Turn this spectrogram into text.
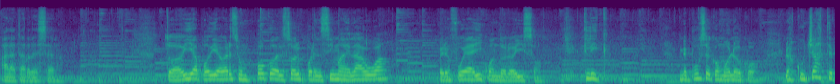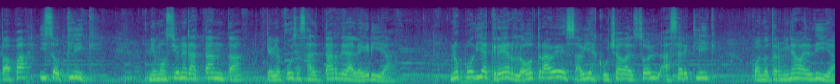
al atardecer. Todavía podía verse un poco del sol por encima del agua, pero fue ahí cuando lo hizo. Clic. Me puse como loco. ¿Lo escuchaste, papá? Hizo clic. Mi emoción era tanta que me puse a saltar de la alegría. No podía creerlo, otra vez había escuchado al sol hacer clic cuando terminaba el día.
